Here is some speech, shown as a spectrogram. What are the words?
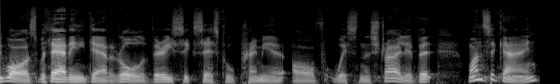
was, without any doubt at all, a very successful Premier of Western Australia. But once again,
